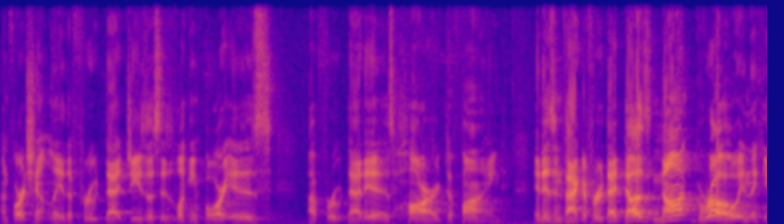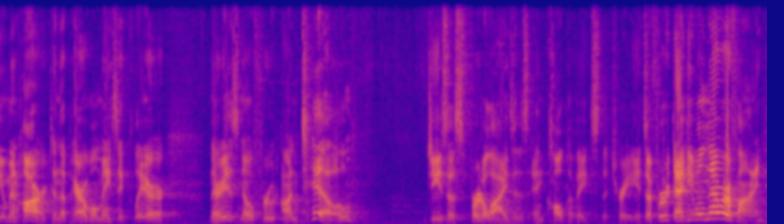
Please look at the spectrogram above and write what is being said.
Unfortunately, the fruit that Jesus is looking for is a fruit that is hard to find. It is, in fact, a fruit that does not grow in the human heart. And the parable makes it clear there is no fruit until Jesus fertilizes and cultivates the tree. It's a fruit that he will never find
